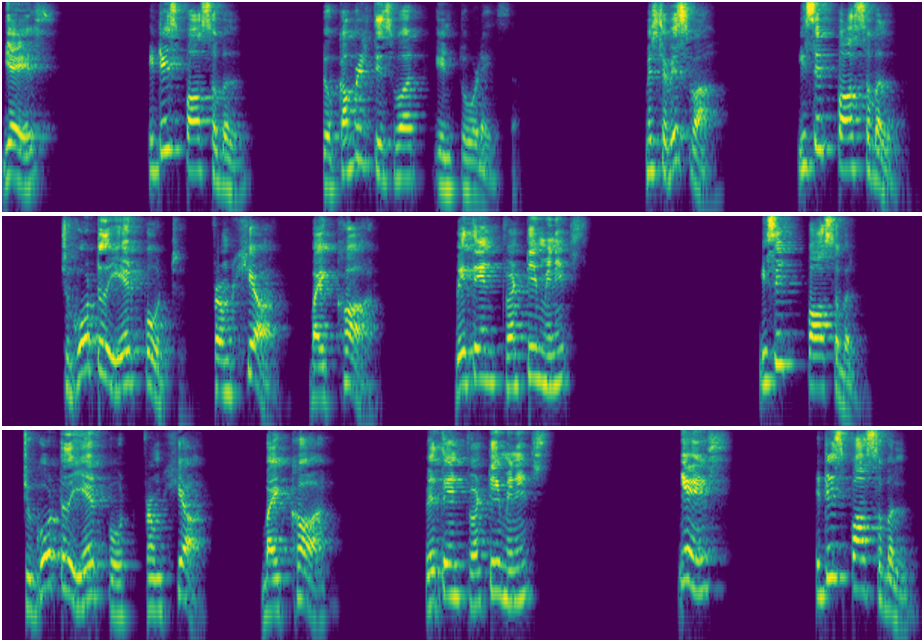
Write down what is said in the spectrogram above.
Yes, it is possible to complete this work in two days. Mr. Viswa, is it possible to go to the airport from here by car within 20 minutes? Is it possible to go to the airport from here by car within 20 minutes? Yes, it is possible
